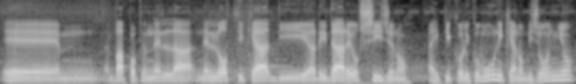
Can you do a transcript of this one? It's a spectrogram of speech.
ehm, va proprio nell'ottica di ridare ossigeno ai piccoli comuni che hanno bisogno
